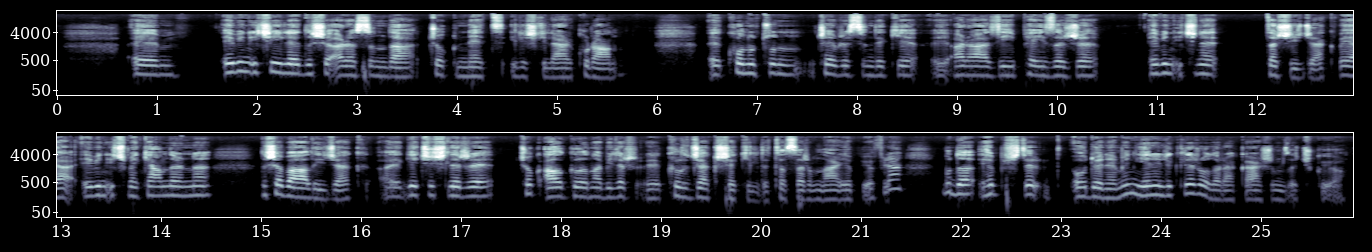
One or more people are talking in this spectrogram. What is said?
E, evin içiyle dışı arasında çok net ilişkiler kuran, e, konutun çevresindeki e, arazi, peyzajı evin içine taşıyacak veya evin iç mekanlarını dışa bağlayacak, geçişleri çok algılanabilir e, kılacak şekilde tasarımlar yapıyor filan. Bu da hep işte o dönemin yenilikleri olarak karşımıza çıkıyor.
